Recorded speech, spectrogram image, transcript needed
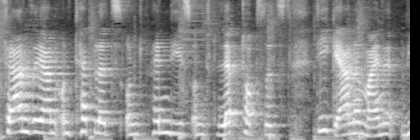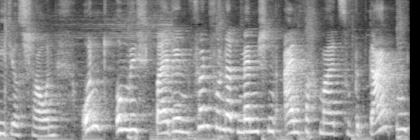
Fernsehern und Tablets und Handys und Laptops sitzt, die gerne meine Videos schauen. Und um mich bei den 500 Menschen einfach mal zu bedanken,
